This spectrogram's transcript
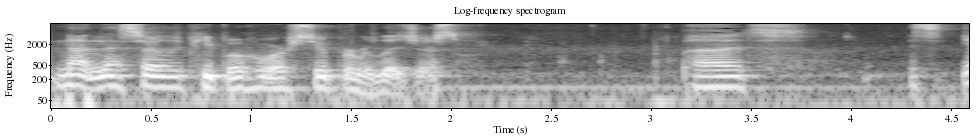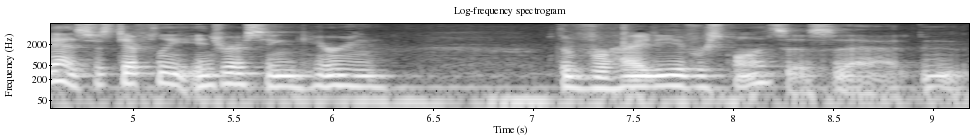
not necessarily people who are super religious. But it's yeah, it's just definitely interesting hearing the variety of responses to that and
